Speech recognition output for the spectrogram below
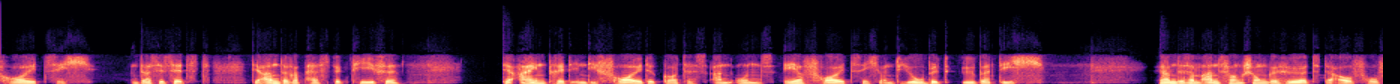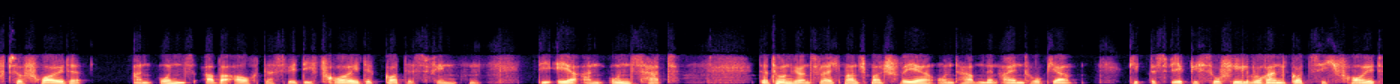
freut sich. Und das ist jetzt die andere Perspektive, der Eintritt in die Freude Gottes an uns. Er freut sich und jubelt über dich. Wir haben das am Anfang schon gehört, der Aufruf zur Freude an uns, aber auch, dass wir die Freude Gottes finden, die er an uns hat. Da tun wir uns vielleicht manchmal schwer und haben den Eindruck, ja, gibt es wirklich so viel, woran Gott sich freut?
